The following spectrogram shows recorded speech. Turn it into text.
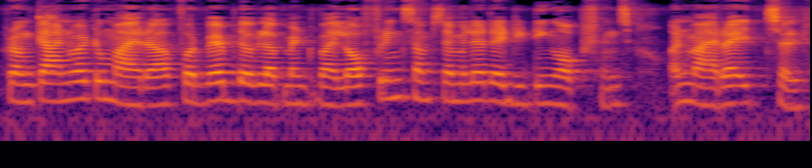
from Canva to Myra for web development while offering some similar editing options on Myra itself.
